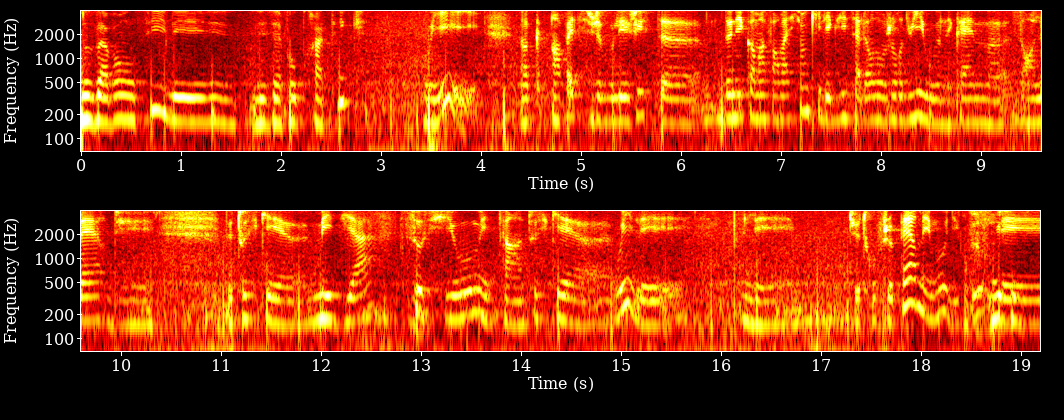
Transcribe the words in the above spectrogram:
Nous avons aussi les, les infos pratiques. Oui, donc en fait, je voulais juste euh, donner comme information qu'il existe à l'heure d'aujourd'hui où on est quand même euh, dans l'ère du de tout ce qui est médias sociaux, mais enfin tout ce qui est, oui, les, les, je trouve, je perds mes mots du coup, les,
